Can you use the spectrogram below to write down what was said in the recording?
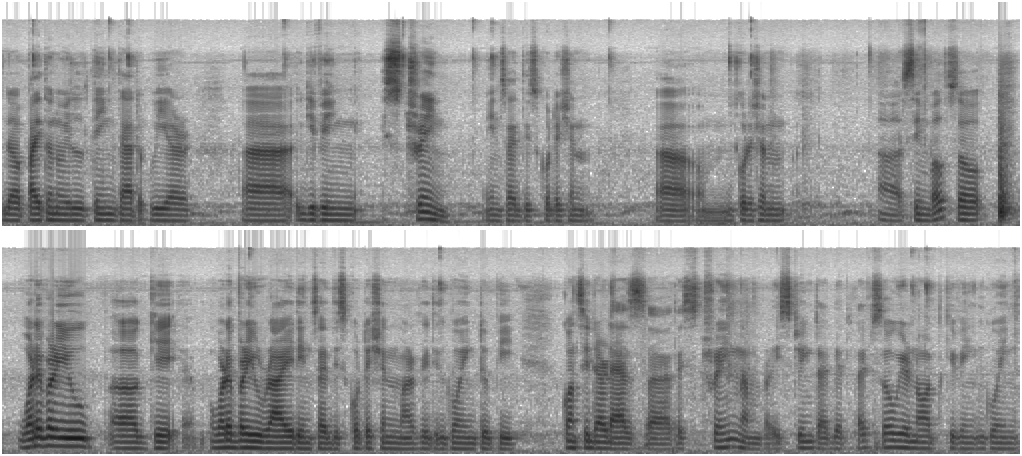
the python will think that we are uh, giving string inside this quotation um, quotation uh, symbol. So whatever you uh, whatever you write inside this quotation mark it is going to be considered as uh, the string number string type data type. So we're not giving going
